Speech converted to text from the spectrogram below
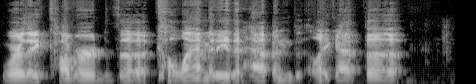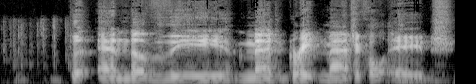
where they covered the calamity that happened like at the the end of the mag- great magical age,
